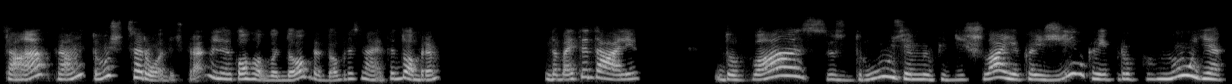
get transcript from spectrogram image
Так, правильно, тому що це родич, правильно, якого ви добре, добре знаєте. Добре. Давайте далі. До вас з друзями підійшла якась жінка і пропонує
